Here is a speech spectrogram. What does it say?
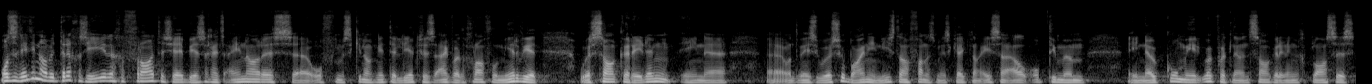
Ons is net nie naby terug as jy enige vrae het as jy besigheidseienaar is uh, of miskien ook net 'n leek soos ek wat graag wil meer weet oor sake redding en uh, uh want mense hoor so baie in die nuus daarvan as mense kyk na SAL Optimum en nou kom hier ook wat nou in sake redding geplaas is.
